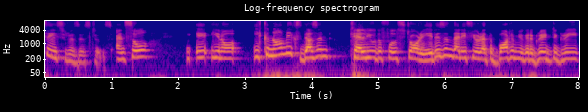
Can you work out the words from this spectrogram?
face resistance. And so, it, you know, economics doesn't tell you the full story. It isn't that if you're at the bottom, you get a great degree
